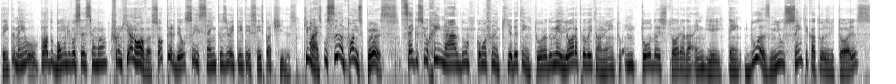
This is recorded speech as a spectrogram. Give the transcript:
Tem também o lado bom de você ser uma franquia nova, só perdeu 686 partidas. que mais? O San Antonio Spurs segue o seu reinado como a franquia detentora do melhor aproveitamento em toda a história da NBA. Tem 2.114 vitórias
